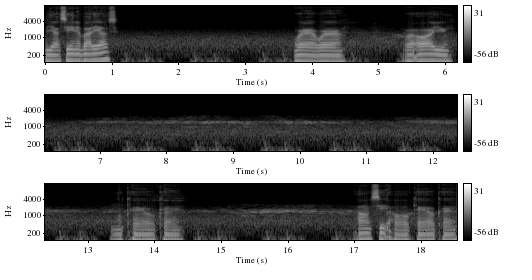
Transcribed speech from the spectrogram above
Do y'all see anybody else? Where, where, where are you? Okay, okay. Don't see. Oh, okay, okay.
